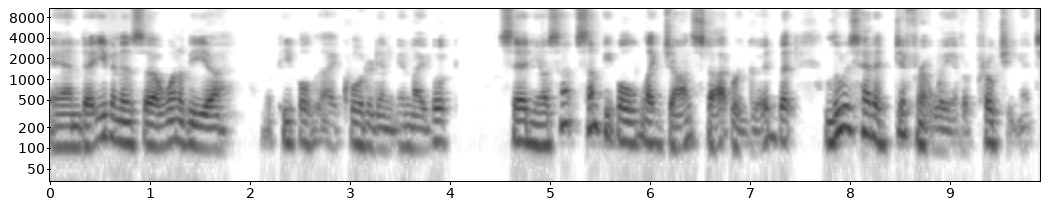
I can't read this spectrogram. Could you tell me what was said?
And uh, even as uh, one of the uh, people I quoted in, in my book said, you know, some, some people like John Stott were good, but Lewis had a different way of approaching it.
